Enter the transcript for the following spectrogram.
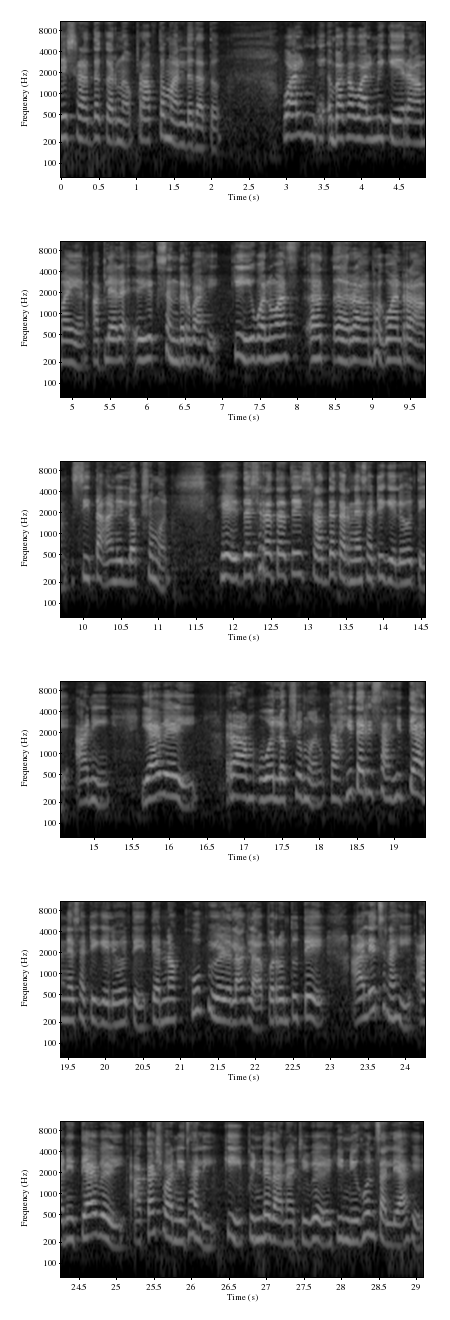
हे श्राद्ध करणं प्राप्त मानलं जातं. वाल्मी बघा वाल्मिकी रामायण आपल्याला एक संदर्भ आहे की वनवासात रा भगवान राम सीता आणि लक्ष्मण हे दशरथाचे श्राद्ध करण्यासाठी गेले होते. आणि यावेळी राम व लक्ष्मण काहीतरी साहित्य आणण्यासाठी गेले होते. त्यांना खूप वेळ लागला परंतु ते आलेच नाही आणि त्यावेळी आकाशवाणी झाली की पिंडदानाची वेळ ही निघून चालली आहे.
